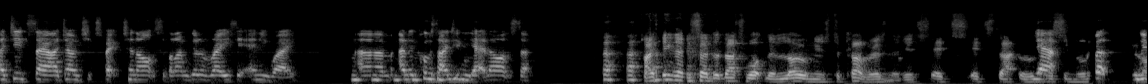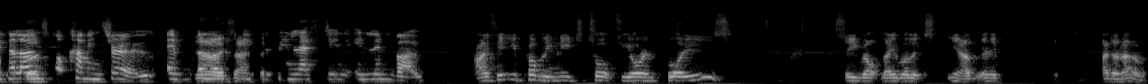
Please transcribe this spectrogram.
i did say i don't expect an answer but i'm going to raise it anyway um, and of course i didn't get an answer I think they've said that that's what the loan is to cover, isn't it? It's it's it's that Yeah, missing link. but with the loans not coming through every, a No, exactly. people have been left in, in limbo I think you probably need to talk to your employees, see what they will, ex- you know, and if, if I don't know,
